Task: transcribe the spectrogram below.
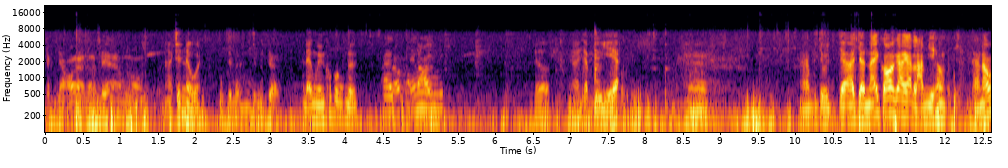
cắt nhỏ là nó xé không ngon. À, chín rồi. Chín rồi chín hết trời để nguyên khúc cũng được. Ừ, để nguyên đi. Được. Rồi sắp vui vẻ. À, ch- ch- ở trên ấy có cái làm gì không? Thà nấu.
